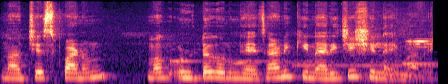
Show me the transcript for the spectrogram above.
नॉचेस पाडून मग उलटं करून घ्यायचं आणि किनारीची शिलाई मारायची.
